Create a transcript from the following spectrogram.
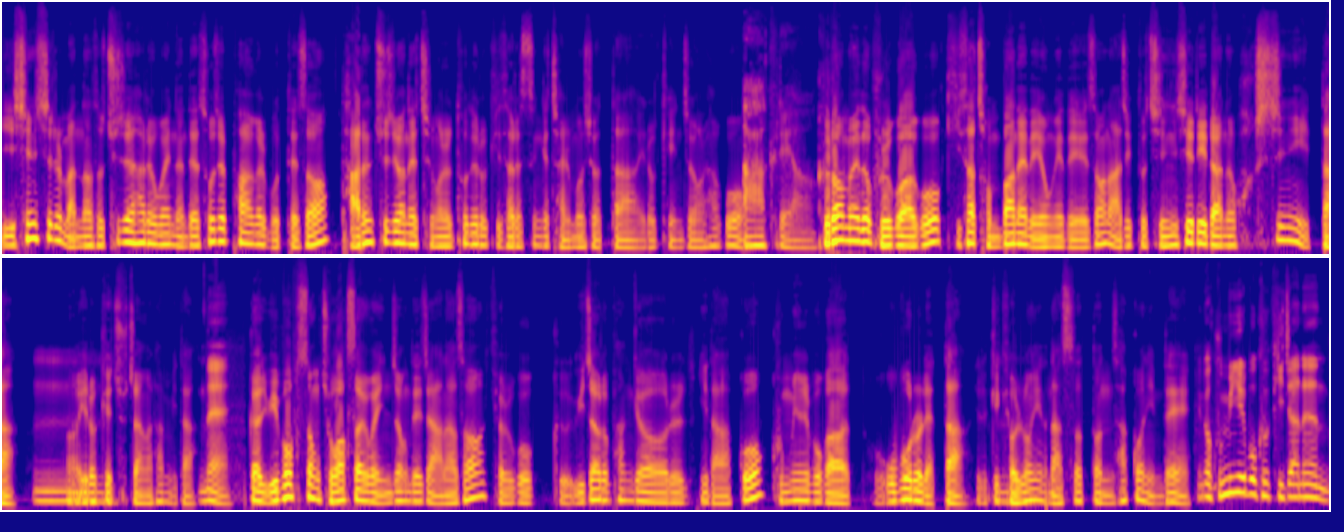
이 신 씨를 만나서 취재하려고 했는데 소재 파악을 못해서 다른 취재원의 증언을 토대로 기사를 쓴 게 잘못이었다. 이렇게 인정을 하고 아 그래요. 그럼에도 불구하고 기사 전반의 내용에 대해서는 아직도 진실이라는 확신이 있다. 음, 어, 이렇게 주장을 합니다. 네. 그러니까 위법성 조각 사유가 인정되지 않아서 결국 그 위자료 판결이 나왔고 국민일보가 오보를 냈다 이렇게 음. 결론이 났었던 사건인데 그러니까 국민일보 그 기자는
